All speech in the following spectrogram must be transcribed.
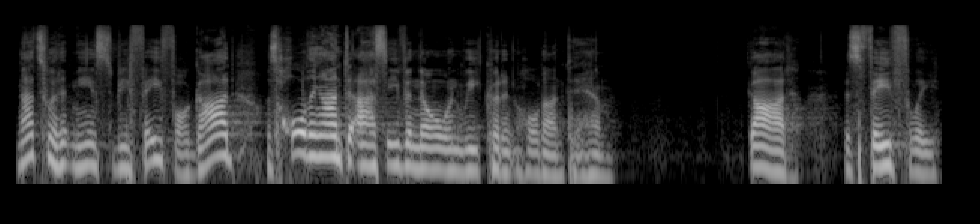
And that's what it means to be faithful. God was holding on to us even though when we couldn't hold on to Him. God is faithfully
